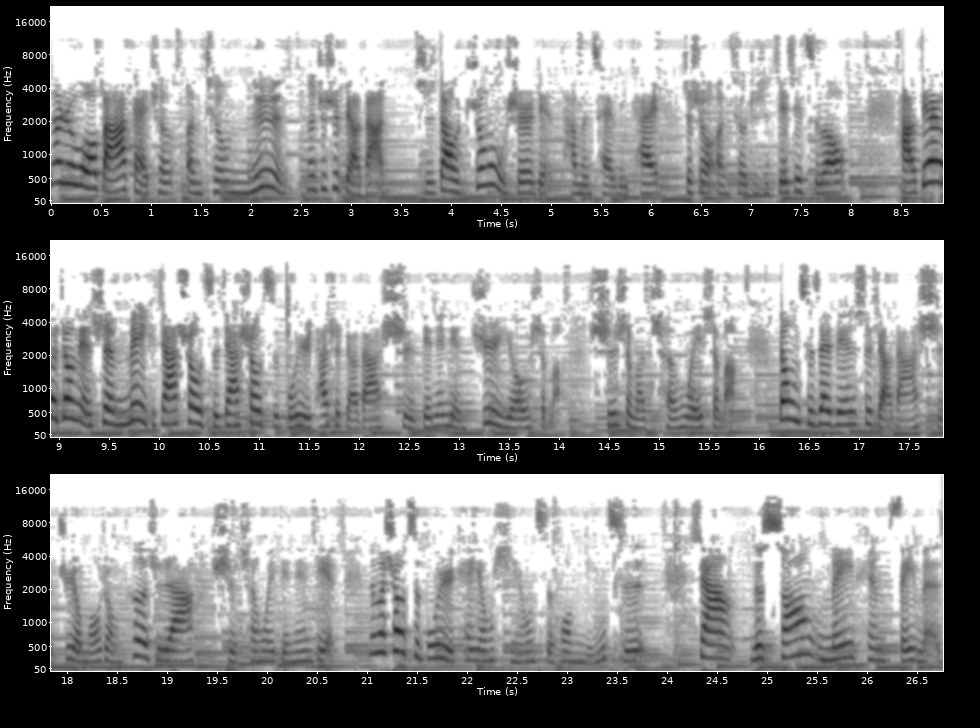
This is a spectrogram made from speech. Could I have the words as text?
那如果我把它改成 until noon，那就是表达。直到中午十二点，他们才离开。这时候 until 就是接系词喽。好，第二个重点是 make 加受词加受词补语，它是表达使点点点具有什么，使什么成为什么。动词在边是表达使具有某种特质啊，使成为点点点。那么受词补语可以用形容词或名词，像 The song made him famous，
